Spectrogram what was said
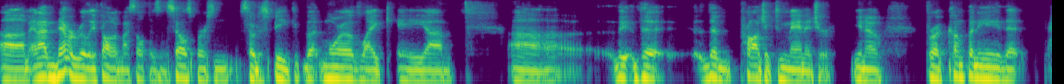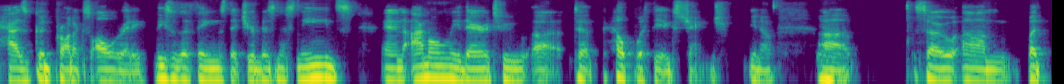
um, and I've never really thought of myself as a salesperson, so to speak, but more of like a um, uh, the the the project manager. You know, for a company that has good products already, these are the things that your business needs, and I'm only there to uh, to help with the exchange. You know, yeah. uh, so um, but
